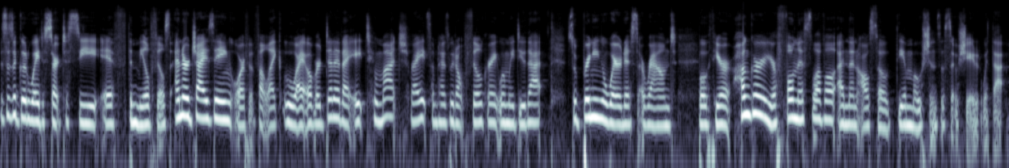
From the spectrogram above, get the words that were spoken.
This is a good way to start to see if the meal feels energizing or if it felt like, ooh, I overdid it. I ate too much, right? Sometimes we don't feel great when we do that. So bringing awareness around both your hunger, your fullness level, and then also the emotions associated with that.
